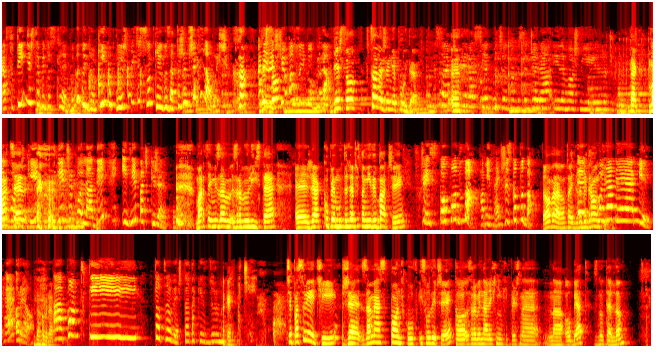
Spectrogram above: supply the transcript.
Teraz to ty idziesz sobie do sklepu, do Biedronki i kupujesz mi coś słodkiego za to, że przeklnąłeś. Ha, A wiesz co? teraz się odsuń, bo gra. Wiesz co? Wcale, że nie pójdę. Wysłałem E. ci teraz jakby co na Messengera, ile masz mi rzeczy. Tak, Marcel, Pączki, dwie czekolady i dwie paczki żelku. Marcel mi zro- zrobił listę, e, że jak kupię mu te rzeczy, to mi wybaczy. Wszystko po dwa. Pamiętaj, wszystko po dwa. Dobra, no to idę do E, Biedronki. czekoladę, milkę, Oreo. Dobra. A pączki... To co wiesz, to takie z dużym Okej. Czy pasuje ci, że zamiast pączków i słodyczy, to zrobię naleśniki pyszne na obiad z nutellą?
